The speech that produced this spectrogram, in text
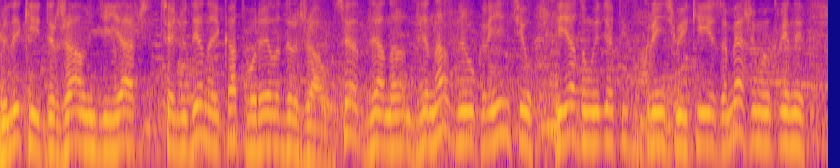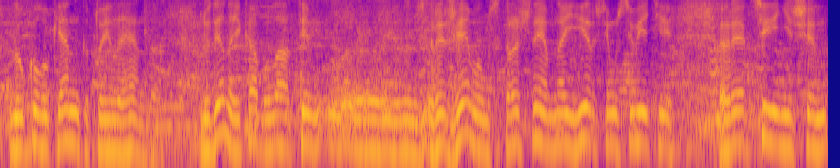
великий державний діяч. Це людина, яка творила державу. Це для, для нас, для українців, і я думаю, для тих українців, які є за межами України, Левко Лук'яненко то і легенда. Людина, яка була тим е, режимом страшним, найгіршим у світі, реакційнішим,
